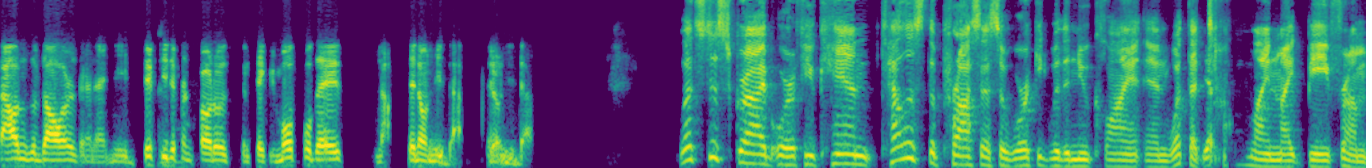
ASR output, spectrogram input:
thousands of dollars and I need 50 mm-hmm. different photos. It's going to take me multiple days. No, they don't need that. They don't need that. Let's describe, or if you can, tell us the process of working with a new client and what the yep. timeline might be from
